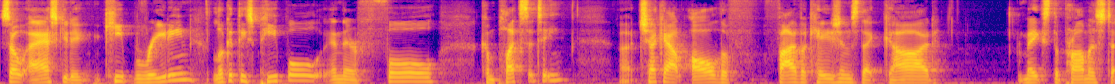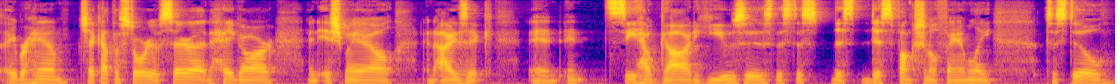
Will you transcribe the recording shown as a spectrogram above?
So I ask you to keep reading, look at these people in their full complexity, uh, check out all the f- five occasions that God makes the promise to Abraham. Check out the story of Sarah and Hagar and Ishmael and Isaac and, and see how God uses this, this, this dysfunctional family to still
